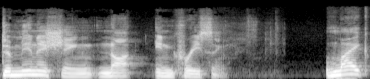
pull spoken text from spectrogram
diminishing, not increasing. Mike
